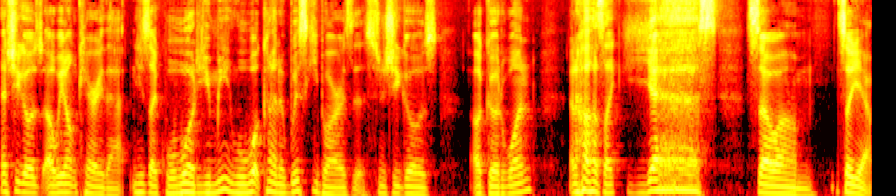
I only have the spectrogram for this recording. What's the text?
And she goes, "Oh, we don't carry that." And he's like, "Well, what do you mean? Well, what kind of whiskey bar is this?" And she goes, "A good one." And I was like, "Yes." So um, so yeah,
